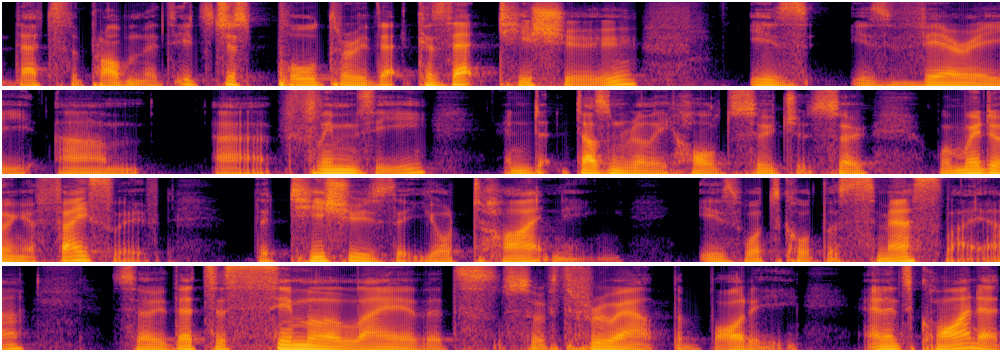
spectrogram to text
that's the problem. It's, it's just pulled through that because that tissue is is very um, uh, flimsy and doesn't really hold sutures. So when we're doing a facelift the tissues that you're tightening is what's called the SMAS layer. So that's a similar layer that's sort of throughout the body and it's quite a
